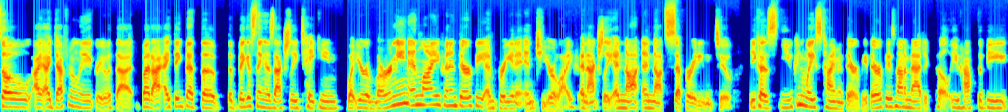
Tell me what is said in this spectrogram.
So I, I definitely agree with that. But I, I think that the the biggest thing is actually taking what you're learning in life and in therapy and bringing it into your life and actually and not and not separating the two because you can waste time in therapy. Therapy is not a magic pill. You have to be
